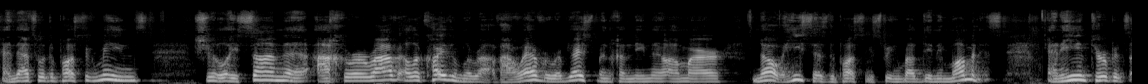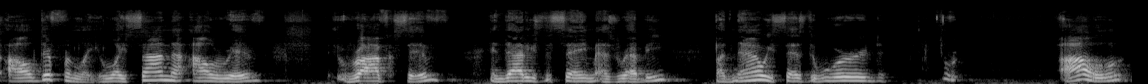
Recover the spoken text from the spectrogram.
And that's what the pasuk means. Shaloisan eh, achar Rav elakaidim Rav. However, Rabbi Yosef Chanina Amar, no, he says the pasuk is speaking about dinim mominus, and he interprets al differently. Loisan al riv, Rav ksiv, and that is the same as Rebbe, but now he says the word al.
